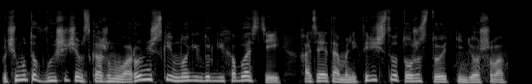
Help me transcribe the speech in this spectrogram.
почему-то выше, чем, скажем, у Воронежской и многих других областей, хотя и там электричество тоже стоит недешево.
